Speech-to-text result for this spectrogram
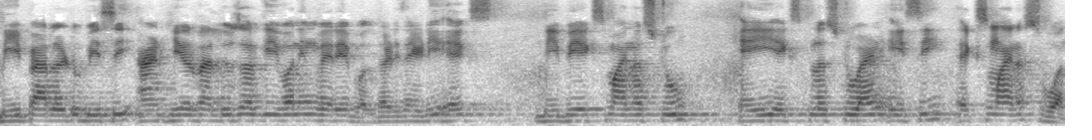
DE parallel to BC and here values are given in variable that is AD x, DB x minus 2, AE x plus 2 and AC x minus 1.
